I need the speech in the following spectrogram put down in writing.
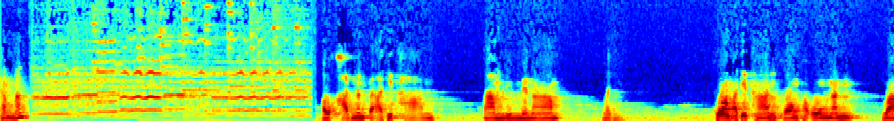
ทั้งนั้น เอาขันนั้นไปอธิษฐาน ตามริมแม่น้ำว่าอย่าง ความอธิษฐานของพระองค์นั้นว่า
